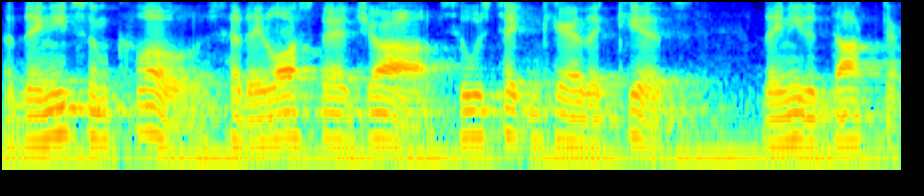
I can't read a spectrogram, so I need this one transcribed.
Did they need some clothes? Had they lost their jobs? Who was taking care of their kids? They need a doctor.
